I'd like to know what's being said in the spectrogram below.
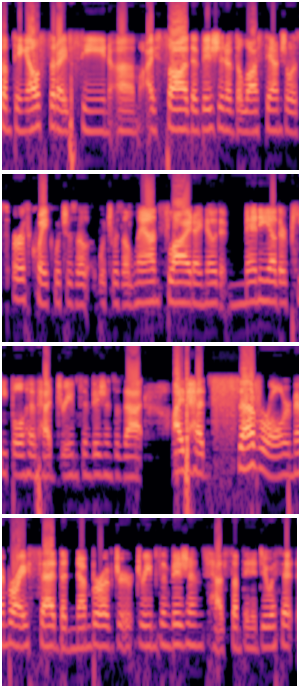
something else that I've seen. Um, I saw the vision of the Los Angeles earthquake, which was a which was a landslide. I know that many other people have had dreams and visions of that. I've had several. Remember, I said the number of dr dreams and visions has something to do with it.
